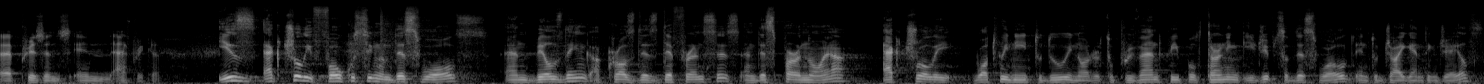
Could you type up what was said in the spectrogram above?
uh, prisons in Africa. Is actually focusing on these walls and building across these differences and this paranoia actually what we need to do in order to prevent people turning Egypts of this world into gigantic jails?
